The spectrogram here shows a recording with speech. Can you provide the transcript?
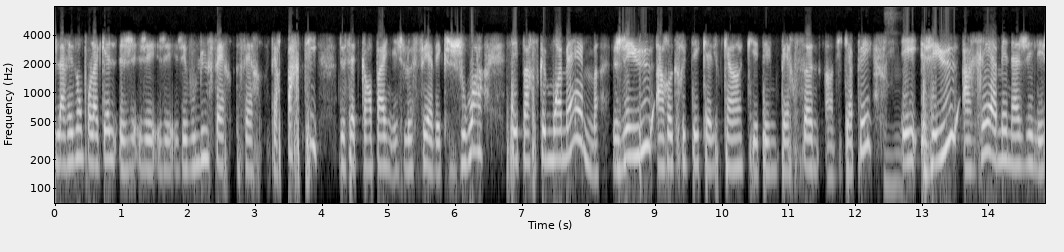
la raison pour laquelle j'ai- voulu faire, faire, faire partie de cette campagne, et je le fais avec joie, c'est parce que moi-même, j'ai eu à recruter quelqu'un qui était une personne handicapée Mhm. et j'ai eu à réaménager les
